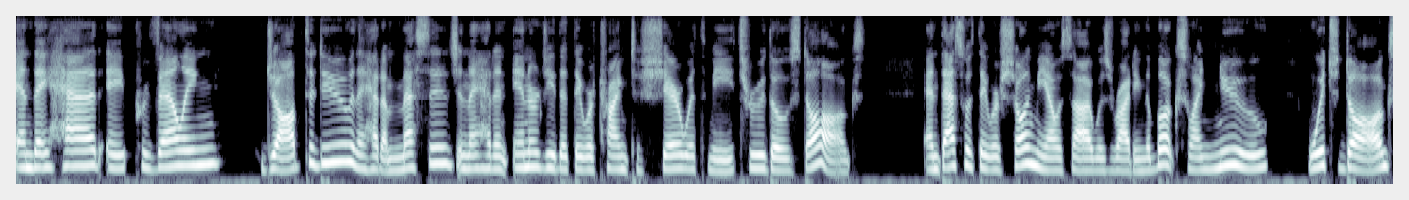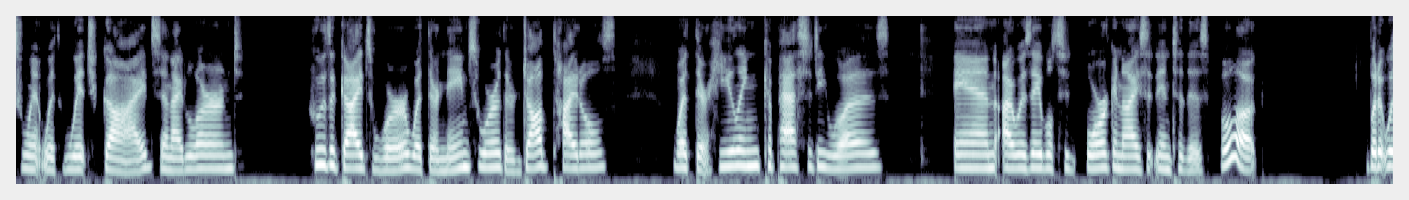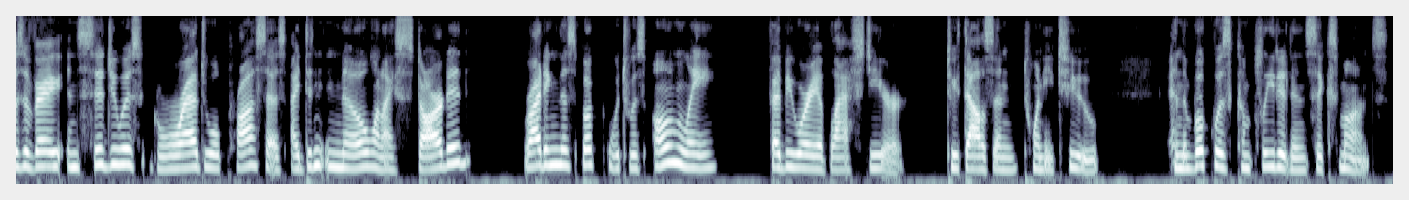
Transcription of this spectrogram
and they had a prevailing job to do. They had a message and they had an energy that they were trying to share with me through those dogs. And that's what they were showing me as I was writing the book. So I knew which dogs went with which guides, and I learned who the guides were, what their names were, their job titles, what their healing capacity was. And I was able to organize it into this book. But it was a very insidious, gradual process. I didn't know when I started writing this book, which was only February of last year, 2022 and the book was completed in six months.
